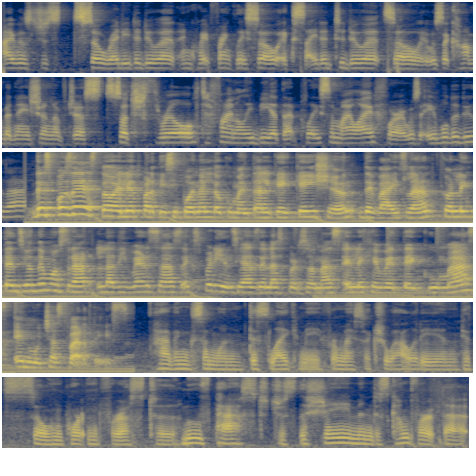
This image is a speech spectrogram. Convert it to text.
I was just so ready to do it and quite frankly so excited to do it. So it was a combination of just such thrill to finally be at that place in my life where I was able to do that. Después de esto, Elliot participó en el documental Gaycation de Viceland con la intención de mostrar las diversas experiencias de las personas LGBTQ+ en muchas partes. Having someone dislike me for my sexuality and it's so important for us to move past just the shame and discomfort that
